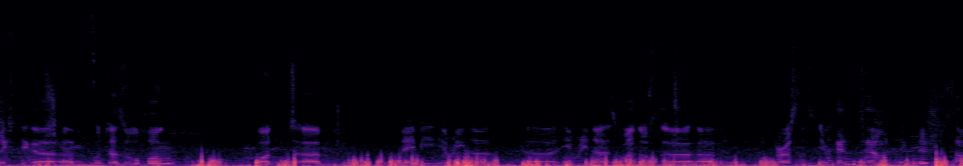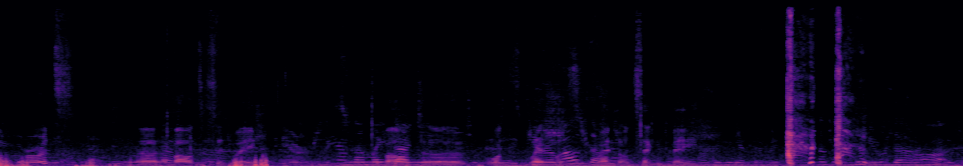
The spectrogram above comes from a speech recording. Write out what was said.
richtige ähm, Untersuchung. Und ähm, maybe Irina, uh, Irina is one of the um, persons. You can tell English some words uh, about the situation here, about uh, what went, what went on 2nd May.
